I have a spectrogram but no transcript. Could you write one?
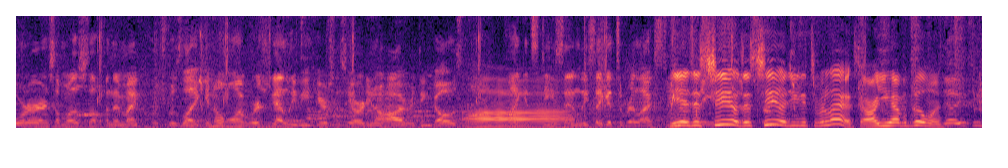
order and some other stuff, and then my coach was like, you know what, we're just gonna leave you here since you already know how everything goes. I'm like it's decent, at least I get to relax. Yeah, just chill, just chill. You get to relax. All right, you have a good one. Yeah, you too.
